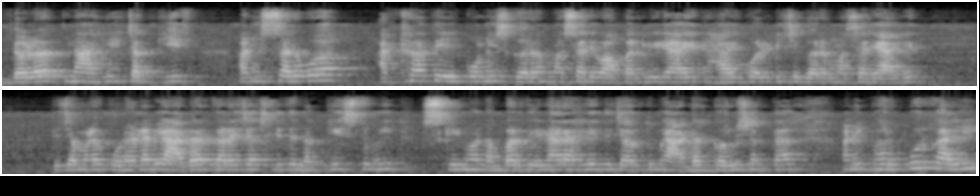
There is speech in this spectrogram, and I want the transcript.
दळत नाही चक्कीत. आणि सर्व अठरा ते एकोणीस गरम मसाले वापरलेले आहेत. हाय क्वालिटीचे गरम मसाले आहेत. त्याच्यामुळे कोणाला बी ऑर्डर करायची असली तर नक्कीच तुम्ही स्क्रीनवर नंबर देणार आहे. त्याच्यावर तुम्ही ऑर्डर करू शकता. आणि भरपूर काही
